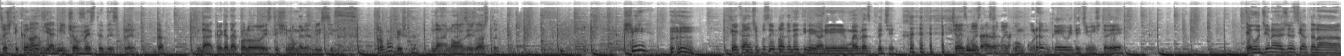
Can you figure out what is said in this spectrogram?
Să știi că Alt n-am Ianic. nicio veste despre el. Da. Da, cred că de acolo este și numele lui Sinner. Probabil. Da, 90%. Și? Cred că a început să-i placă de tine, Ioanine, nu mai vrea să plece. Ce ai să mai stăm Da, să da, mai da. concurăm? Că e, uite ce mișto e. Eugen, ai ajuns, iată, la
